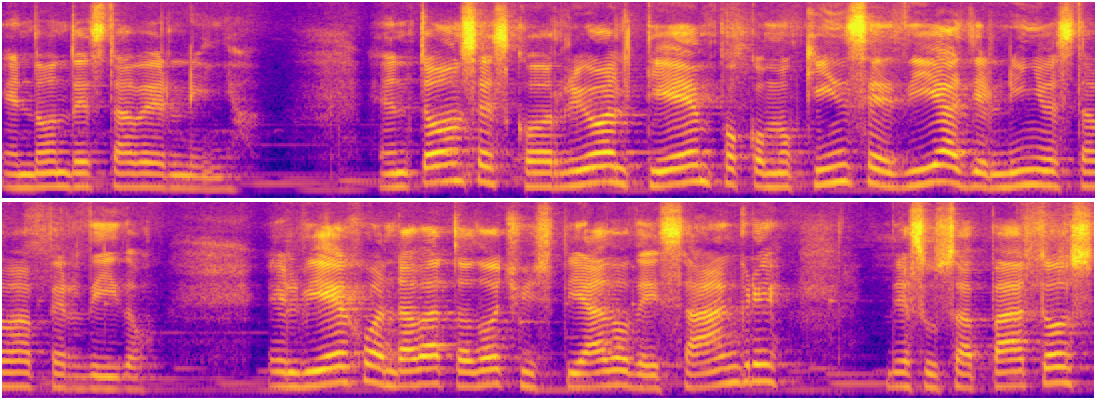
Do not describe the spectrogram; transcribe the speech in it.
en dónde estaba el niño. Entonces corrió el tiempo, como 15 días, y el niño estaba perdido. El viejo andaba todo chispeado de sangre, de sus zapatos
